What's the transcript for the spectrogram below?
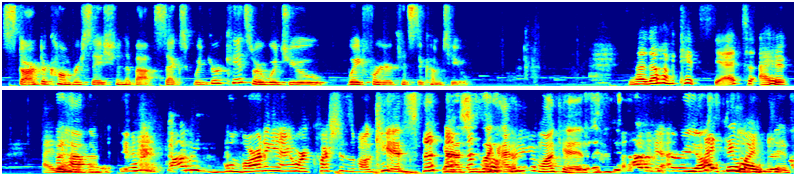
start a conversation about sex with your kids or would you wait for your kids to come to you? And I don't have kids yet. I, I don't have have them. Why are we bombarding her with questions about kids? yeah, she's like, I don't even want kids. I do want kids.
